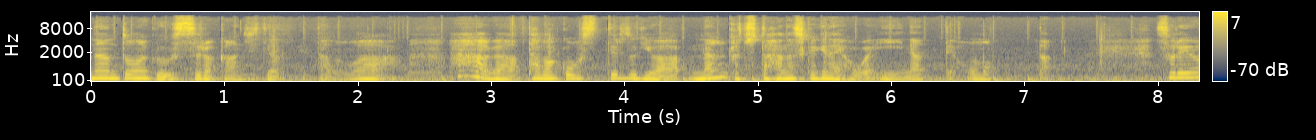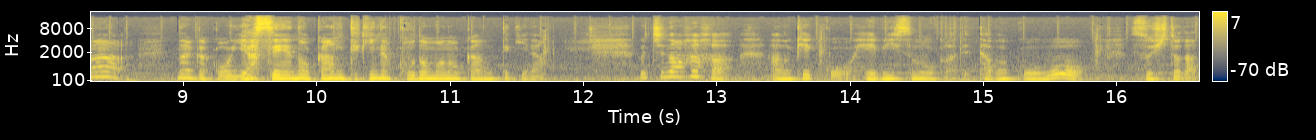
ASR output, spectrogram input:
なんとなくうっすら感じてたのは母がタバコを吸ってる時はなんかちょっと話しかけない方がいいなって思った。それはなんかこう野生の感的な子供の感的な。うちの母あの結構ヘビースモーカーでタバコを吸う人だっ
